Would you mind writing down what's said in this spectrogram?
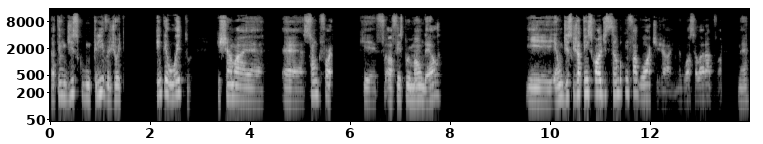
Ela tem um disco incrível de 88 que chama é, é, Song for que ela fez por mão dela. E é um disco que já tem escola de samba com fagote já. O negócio ela era, né?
